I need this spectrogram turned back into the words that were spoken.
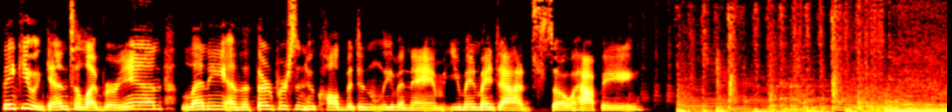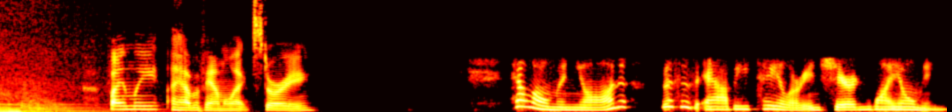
Thank you again to Librarian, Lenny, and the third person who called but didn't leave a name. You made my dad so happy. Finally, I have a Familect story. Hello, Mignon. This is Abby Taylor in Sheridan, Wyoming,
